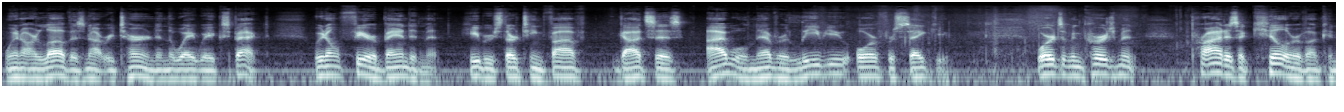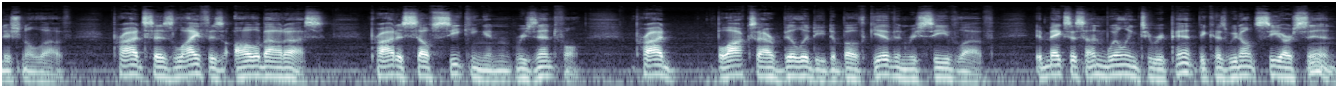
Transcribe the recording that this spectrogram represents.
when our love is not returned in the way we expect. We don't fear abandonment. Hebrews 13:5 God says, "I will never leave you or forsake you." Words of encouragement, pride is a killer of unconditional love. Pride says life is all about us. Pride is self-seeking and resentful. Pride blocks our ability to both give and receive love. It makes us unwilling to repent because we don't see our sin.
